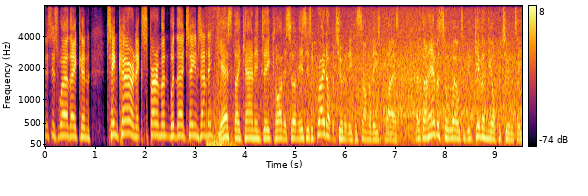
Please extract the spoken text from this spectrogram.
This is where they can tinker and experiment with their teams, Andy. Yes, they can indeed, Clive. It certainly is. It's a great opportunity for some of these players. They've done ever so well to be given the opportunity.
